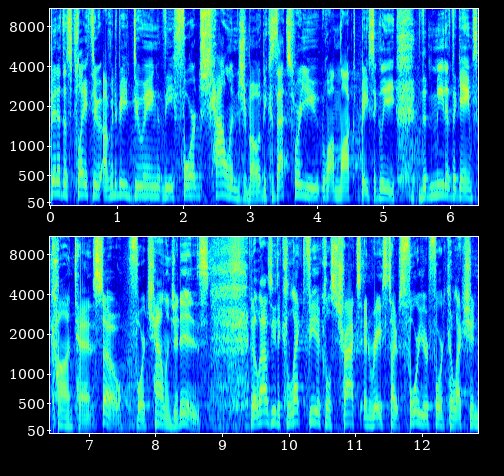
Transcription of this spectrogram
bit of this playthrough, I'm going to be doing the Ford Challenge mode because that's where you unlock basically the meat of the game's content. So, Ford Challenge it is. It allows you to collect vehicles, tracks, and race types for your Ford collection.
